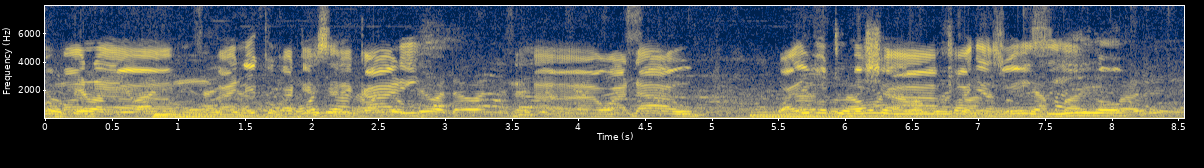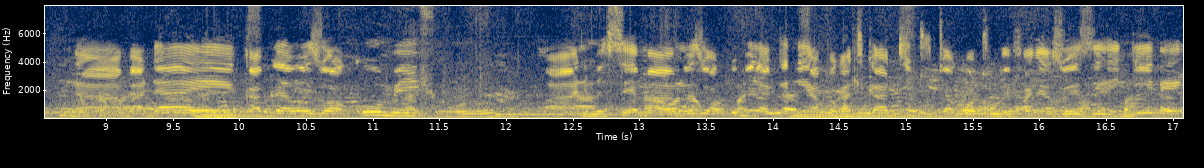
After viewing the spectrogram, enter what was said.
kwa maana ya muunganiko kati ya serikali na wadau. Kwa hivyo tumeshafanya zoezi hilo na baadaye kabla ya mwezi wa kumi Aa, nimesema mwezi wa kumi, lakini hapa katikati tutakuwa tumefanya zoezi lingine.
